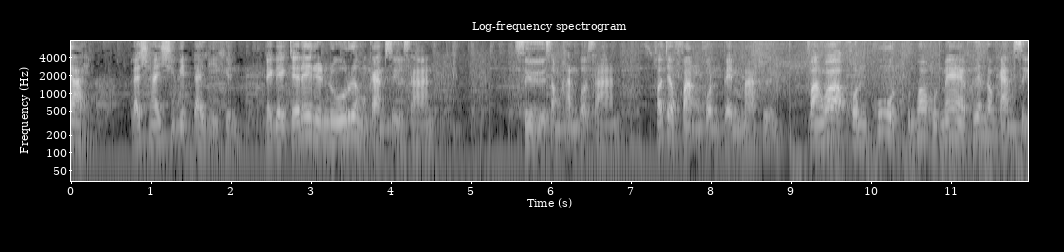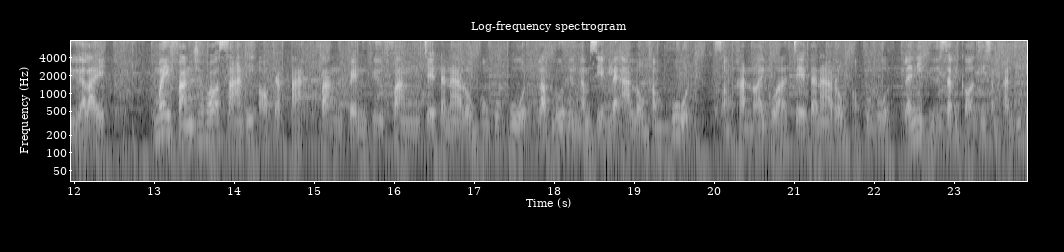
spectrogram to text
ได้ และใช้ชีวิตได้ดีขึ้น เด็กๆ จะได้เรียนรู้เรื่องของการสื่อสาร สื่อสำคัญกว่าสาร เขาจะฟังคนเป็นมากขึ้น ฟังว่าคนพูดคุณพ่อคุณแม่เพื่อนต้องการสื่ออะไร ไม่ฟังเฉพาะสารที่ออกจากปาก ฟังเป็นคือฟังเจตนารมณ์ของผู้พูด รับรู้ถึงน้ำเสียงและอารมณ์คำพูดสำคัญน้อยกว่าเจตนารมณ์ของผู้พูด และนี่คือทรัพยากรที่สำคัญที่เ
